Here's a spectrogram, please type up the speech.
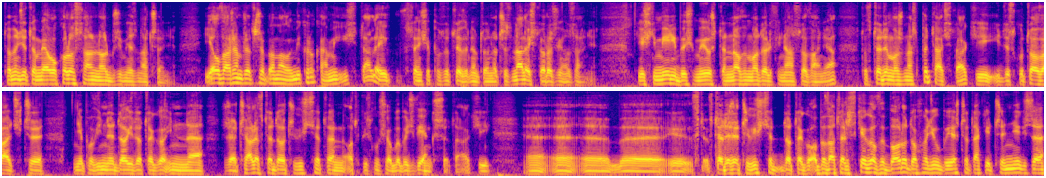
to będzie to miało kolosalne, olbrzymie znaczenie. Ja uważam, że trzeba małymi krokami iść dalej w sensie pozytywnym, to znaczy znaleźć to rozwiązanie. Jeśli mielibyśmy już ten nowy model finansowania, to wtedy można spytać, tak, i, i dyskutować, czy nie powinny dojść do tego inne rzeczy, ale wtedy oczywiście ten odpis musiałby być większy, tak, i e, e, e, wtedy rzeczywiście do tego obywatelskiego wyboru dochodziłby jeszcze taki czynnik, że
